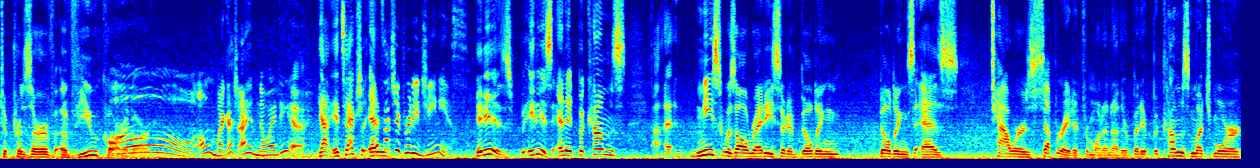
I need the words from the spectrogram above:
to preserve a view corridor. Oh, oh my gosh, I had no idea. Yeah, it's actually That's actually pretty genius. it is. It is, and it becomes. Uh, Mies was already sort of building buildings as towers separated from one another, but it becomes much more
